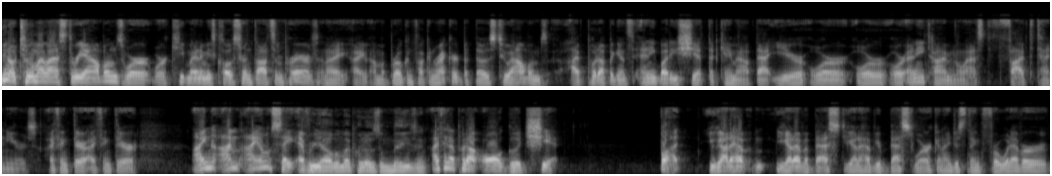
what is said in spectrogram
you know, two of my last three albums were were Keep My Enemies Closer and Thoughts and Prayers, and I, I I'm a broken fucking record, but those two albums I put up against anybody's shit that came out that year or or or any time in the last five to ten years. I think they're I think they're I I'm I don't say every album I put out is amazing. I think I put out all good shit. But you got to have you got to have a best. You got to have your best work and I just think for whatever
